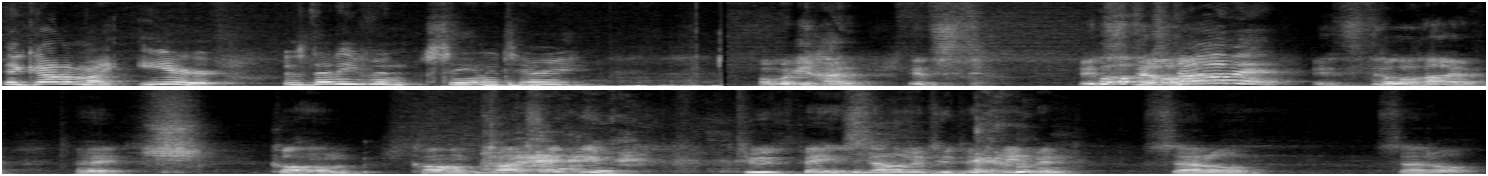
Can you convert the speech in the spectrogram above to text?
It got in my ear. Is that even sanitary? Oh my god! It's it's Oh, still stop it! it's still alive. Hey, shh. Calm, calm. Prostate demon. Toothpaste. Relevant toothpaste demon. Settle, settle.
